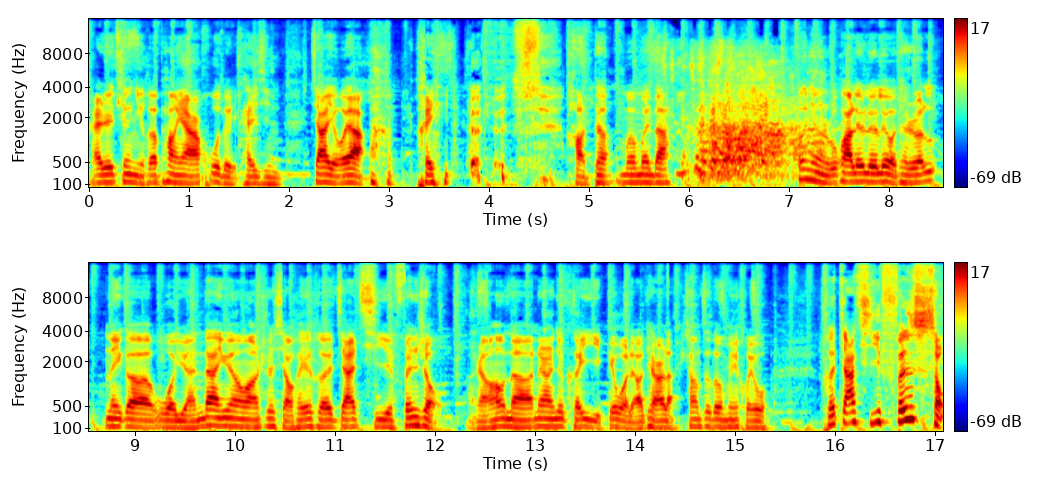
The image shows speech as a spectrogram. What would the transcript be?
还是听你和胖丫互怼开心，加油呀，嘿，好的，么么哒。风景如画六六六，他说那个我元旦愿望是小黑和佳期分手，然后呢那样就可以给我聊天了，上次都没回我，和佳期分手，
